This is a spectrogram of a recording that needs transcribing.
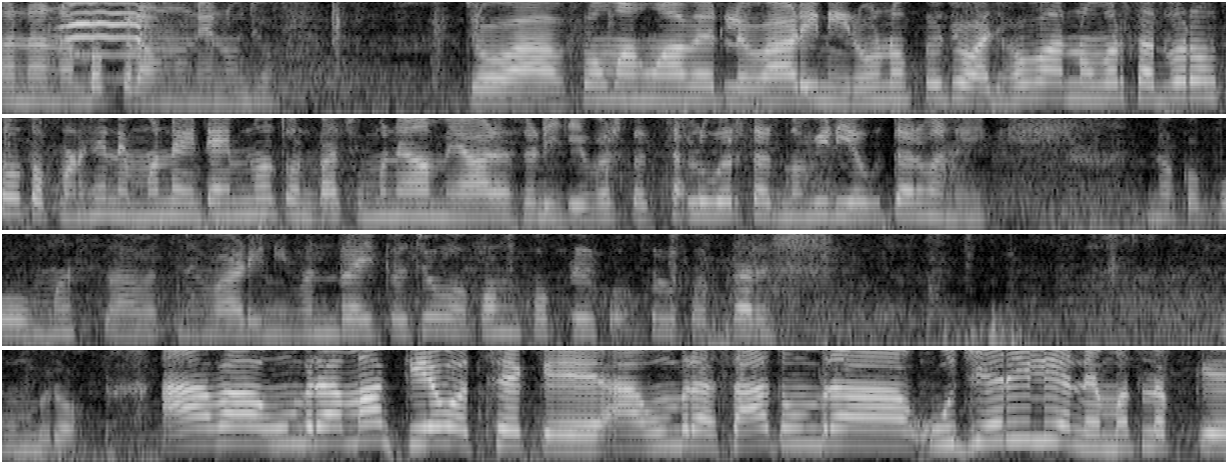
આ નાના બકરાઓનું ને એનું જો. જો આ ચોમાસું આવે એટલે વાડીની રોનક તો જો આજ સવારનો વરસાદ વરસતો હતો પણ હે ને મને ટાઈમ નહોતો ને પાછું મને આમે આળે ચડી જાય વરસાદ, ચાલુ વરસાદમાં વીડિયો ઉતારવા નહીં નકો બહુ મસ્ત આવત ને વાડીની વનરાઈ તો જો પંખો કિલકો કિલકો કરે. ઉમરો. આવા ઉમરામાં કહેવત છે કે આ ઉમરા સાત ઉમરા ઉજેરી લે ને મતલબ કે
